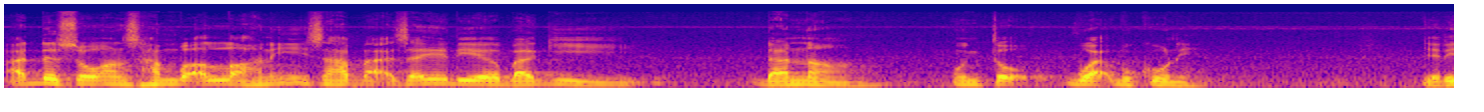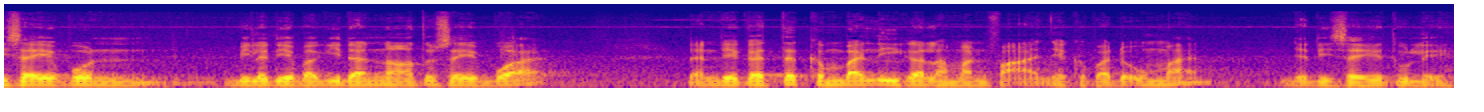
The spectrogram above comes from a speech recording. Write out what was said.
Ada seorang hamba Allah ni Sahabat saya dia bagi dana Untuk buat buku ni. Jadi saya pun Bila dia bagi dana tu saya buat Dan dia kata kembalikanlah manfaatnya kepada umat Jadi saya tulis.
